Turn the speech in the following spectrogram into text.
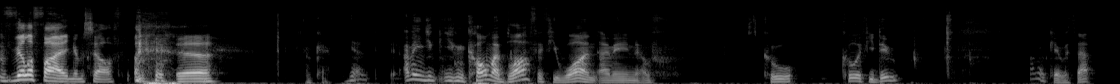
vilifying himself. yeah. okay, yeah. I mean, you you can call my bluff if you want. I mean, it's cool, cool if you do. I'm okay with that.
